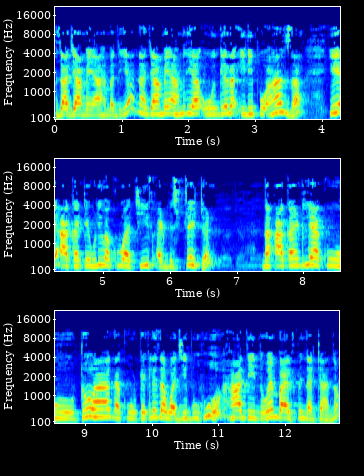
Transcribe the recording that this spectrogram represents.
za jame ahmadia na jamea ahmadia uingereza ilipoanza ye akateuliwa kuwa chief administrator na akaendelea kutoa na kutekeleza wajibu huo hadi novemba 25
